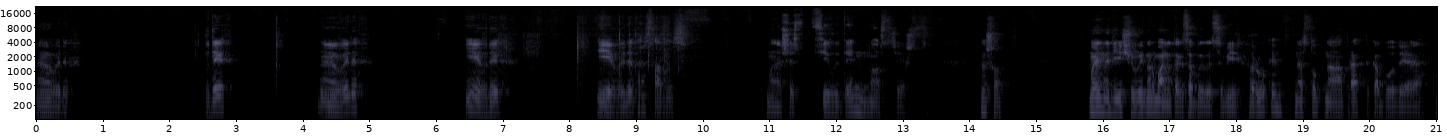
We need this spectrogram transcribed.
Видих. Вдих. Видих. І вдих. І видих. Розслабились. У мене щось цілий день нос чешеться. Ну що? Маю надію, що ви нормально так забили собі руки. Наступна практика буде е,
